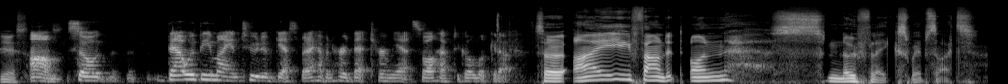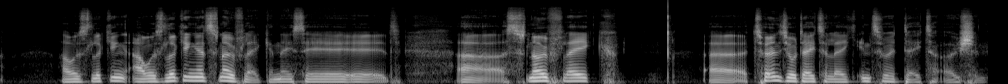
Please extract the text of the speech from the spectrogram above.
Yes. Um, so th- that would be my intuitive guess, but I haven't heard that term yet, so I'll have to go look it up. So I found it on Snowflake's website. I was looking. I was looking at Snowflake, and they said uh, Snowflake uh, turns your data lake into a data ocean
